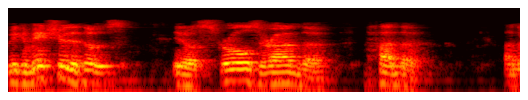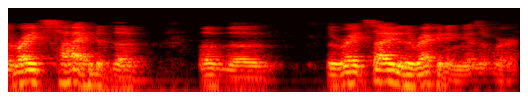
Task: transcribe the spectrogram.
we can make sure that those you know scrolls are on the on the on the right side of the of the the right side of the reckoning, as it were.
